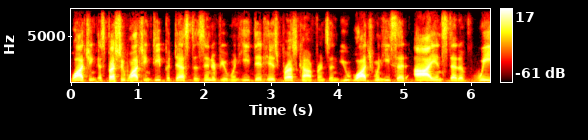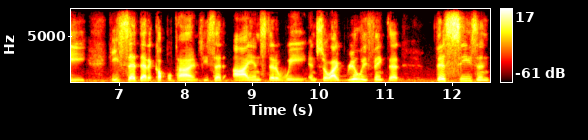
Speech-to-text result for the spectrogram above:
watching, especially watching DePodesta's interview when he did his press conference, and you watch when he said "I" instead of "we." He said that a couple times. He said "I" instead of "we," and so I really think that this season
